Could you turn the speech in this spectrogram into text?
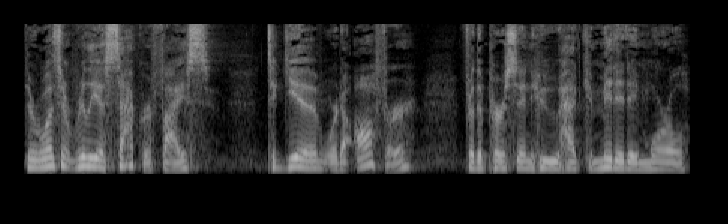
There wasn't really a sacrifice to give or to offer for the person who had committed a moral,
